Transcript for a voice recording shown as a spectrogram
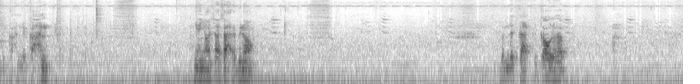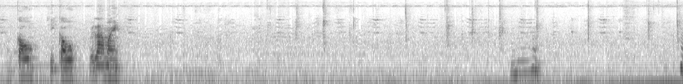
ในการในการเฮียหยอดสาสาเลยพี่น้องบรรยากาศคือเก่าเหรอครับ ก่าที่เก่าเวลาใหม่อืมอื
